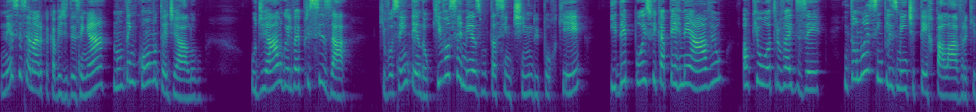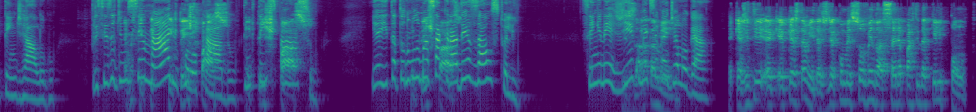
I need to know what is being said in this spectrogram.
Nesse cenário que eu acabei de desenhar, não tem como ter diálogo. O diálogo ele vai precisar que você entenda o que você mesmo está sentindo e por quê, e depois ficar permeável ao que o outro vai dizer. Então não é simplesmente ter palavra que tem diálogo. Precisa de um é, cenário tem, tem colocado. Espaço. Tem, que ter espaço. espaço. E aí tá todo mundo massacrado e exausto ali. Sem energia, Exatamente. como é que você vai dialogar? É que a gente, é, é porque justamente, a gente já começou vendo a série a partir daquele ponto.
